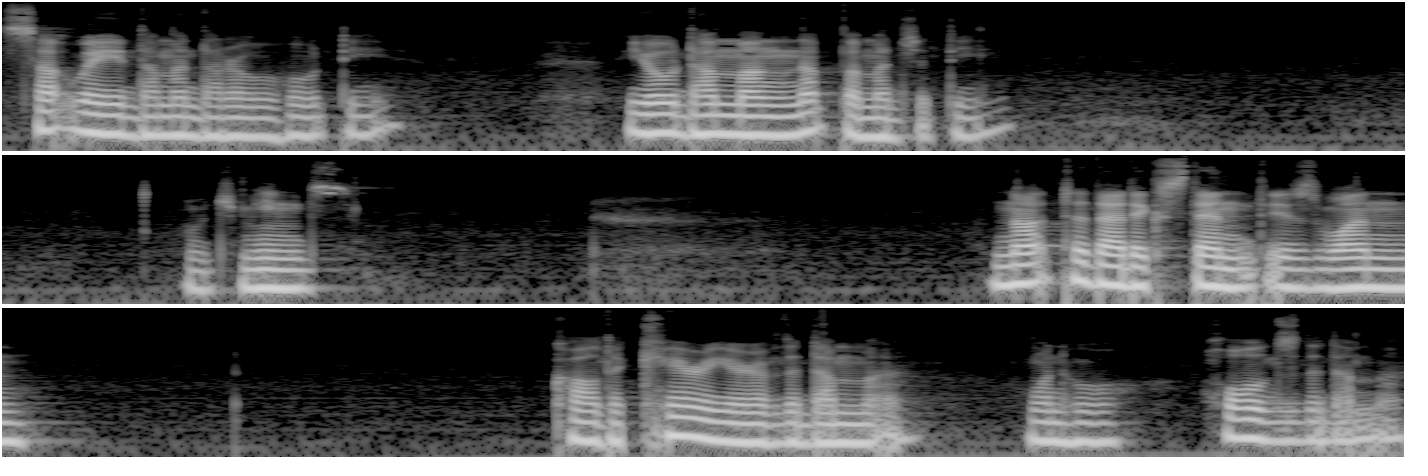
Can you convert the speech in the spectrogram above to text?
Satve Dhammadharo Hoti Yo dhammang which means not to that extent is one called a carrier of the Dhamma, one who holds the Dhamma,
